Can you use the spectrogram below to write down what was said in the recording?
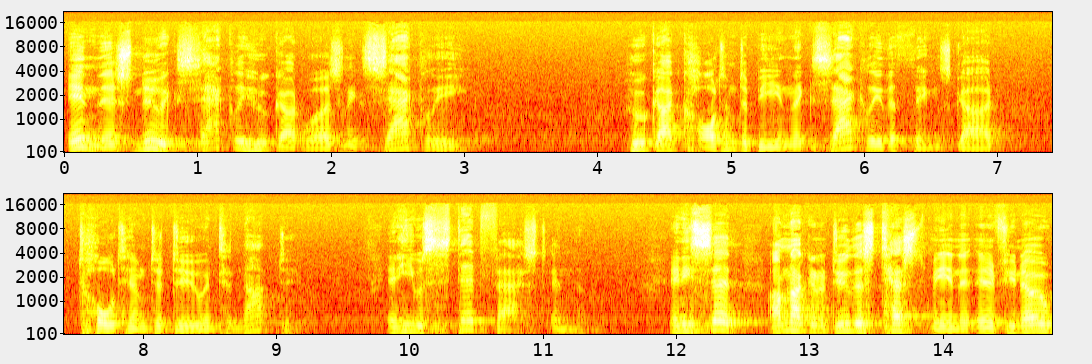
in this, knew exactly who God was and exactly who God called him to be and exactly the things God told him to do and to not. And he was steadfast in them. And he said, I'm not going to do this, test me. And, and if you know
